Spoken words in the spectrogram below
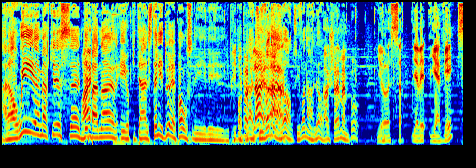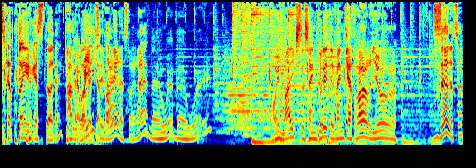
Alors oui, euh, Marcus, euh, Ouais. dépanneur et hôpital. C'était les deux réponses les, les- les plus Les plus populaires. Tu y vas dans ah. l'ordre. Tu y vas dans l'ordre. Ah, je savais même pas. Il y, a il y avait, il y avait certains restaurants qui Ah, étaient ben ouverts oui, 24 c'est heures. vrai, restaurant. Ben ouais, ben ouais. Oui, Mike, ce Saint-Nicolas était 24 heures il y a 10 ans de ça.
